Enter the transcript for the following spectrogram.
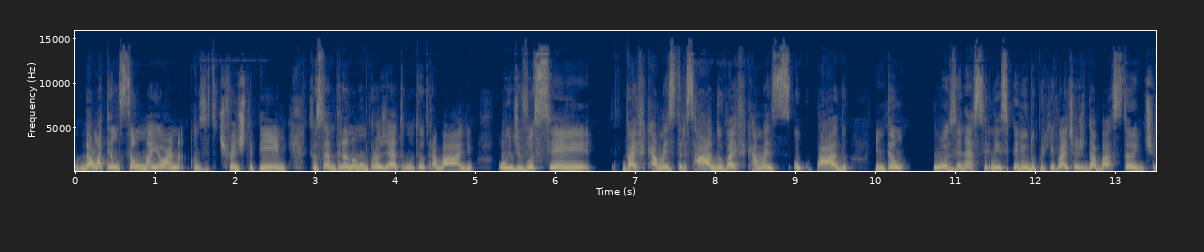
dá uma atenção maior quando você estiver de TPM. Se você está entrando num projeto no teu trabalho, onde você vai ficar mais estressado, vai ficar mais ocupado, então use nesse, nesse período porque vai te ajudar bastante.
